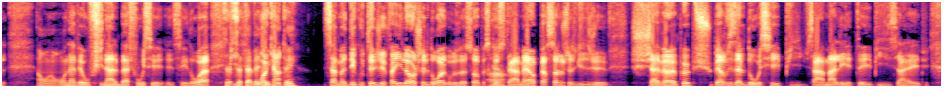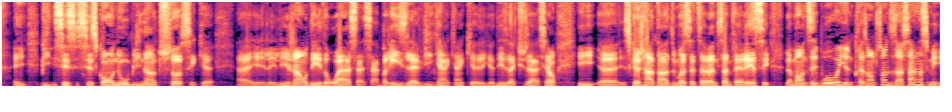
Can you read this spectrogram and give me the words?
euh, On, on avait au final bafoué ses, ses droits. Ça, ça t'avait dégoûté? Ça m'a dégoûté. J'ai failli lâcher le droit à cause de ça parce que Ah. c'était la meilleure personne. Je, je- je savais un peu, puis je supervisais le dossier, puis ça a mal été, puis ça. Puis, et- puis c'est c'est ce qu'on oublie dans tout ça, c'est que euh, les, les gens ont des droits, ça, ça brise la vie quand, quand il y a- il y a des accusations. Et euh, ce que j'ai entendu moi cette semaine, ça me fait rire, c'est le monde dit, oui, oui, il y a une présomption d'innocence, mais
